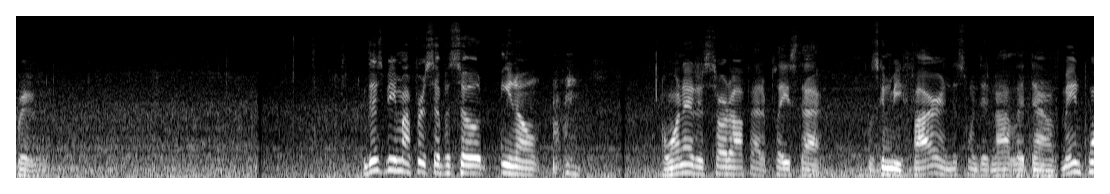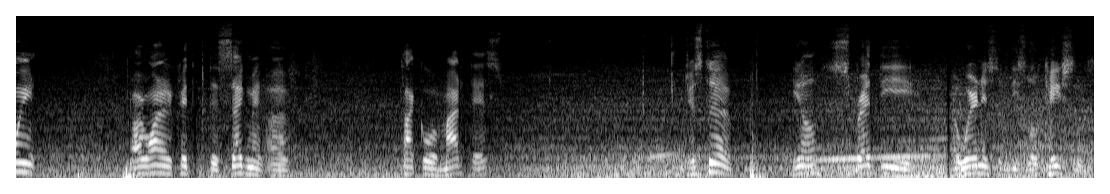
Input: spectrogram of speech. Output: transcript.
Wait. This being my first episode, you know, I wanted to start off at a place that was gonna be fire and this one did not let down. Main point, I wanted to create this segment of Taco Martes just to, you know, spread the awareness of these locations.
